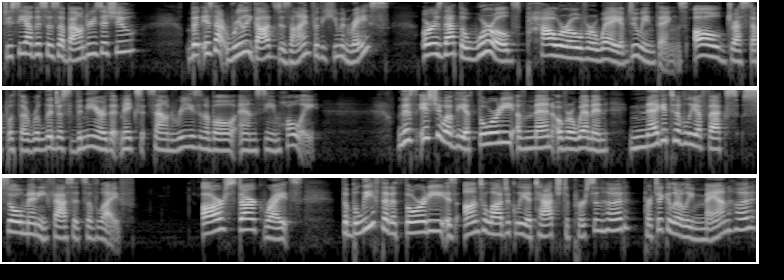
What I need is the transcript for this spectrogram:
Do you see how this is a boundaries issue? But is that really God's design for the human race? Or is that the world's power over way of doing things, all dressed up with a religious veneer that makes it sound reasonable and seem holy? This issue of the authority of men over women negatively affects so many facets of life. R. Stark writes The belief that authority is ontologically attached to personhood, particularly manhood,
